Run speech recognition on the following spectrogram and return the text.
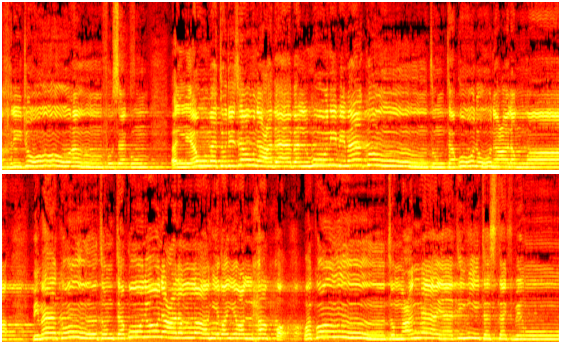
أخرجوا أنفسكم اليوم تجزون عذاب الهون بما كنتم تقولون على الله بما كنتم تقولون على الله غير الحق وكنتم عن آياته تستكبرون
